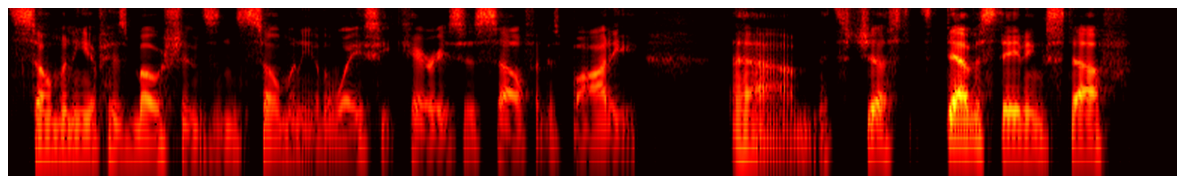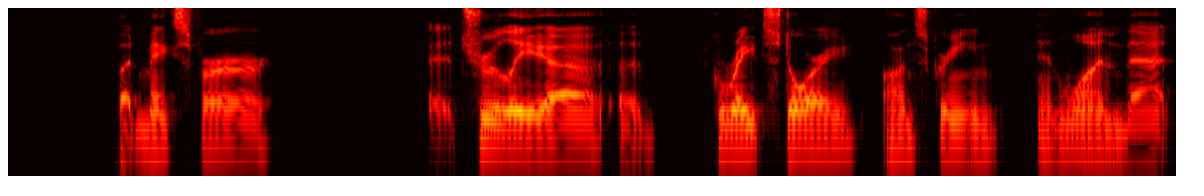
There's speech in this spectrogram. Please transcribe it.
so many of his motions and so many of the ways he carries himself and his body. Um, it's just it's devastating stuff, but makes for uh, truly a, a great story on screen and one that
